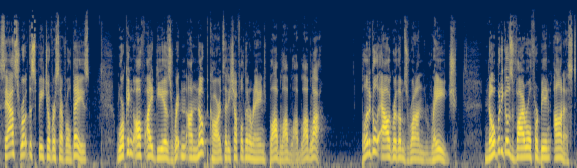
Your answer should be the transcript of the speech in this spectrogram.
Sasse wrote the speech over several days, working off ideas written on note cards that he shuffled and arranged, blah, blah, blah, blah, blah. Political algorithms run on rage. Nobody goes viral for being honest.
